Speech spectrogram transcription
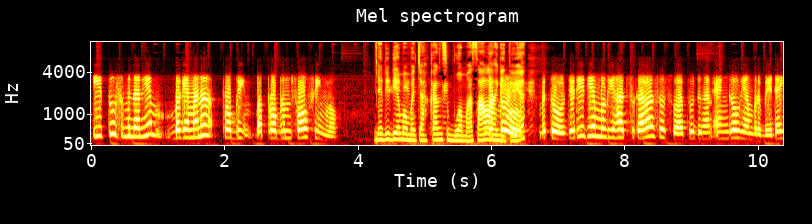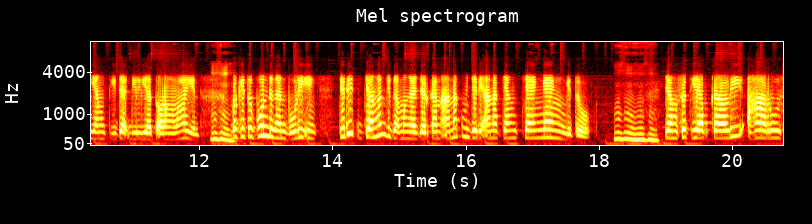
Itu sebenarnya bagaimana problem problem solving loh. Jadi dia memecahkan sebuah masalah betul, gitu ya. betul. Jadi dia melihat segala sesuatu dengan angle yang berbeda yang tidak dilihat orang lain. Mhm. Begitupun dengan bullying. Jadi jangan juga mengajarkan anak menjadi anak yang cengeng gitu, Mhm, mhm. yang setiap kali harus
